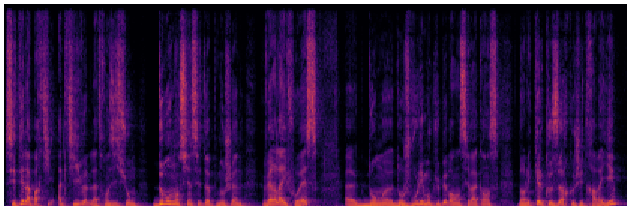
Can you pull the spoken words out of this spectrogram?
C'était la partie active, la transition de mon ancien setup Notion vers LifeOS, euh, dont, dont je voulais m'occuper pendant ces vacances dans les quelques heures que j'ai travaillé.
